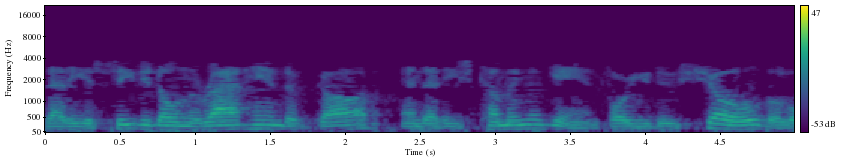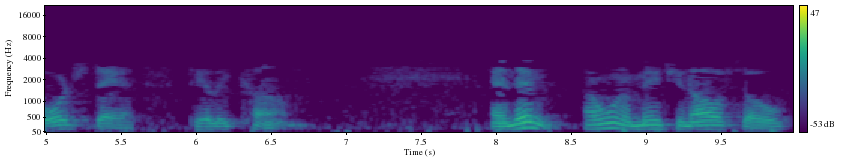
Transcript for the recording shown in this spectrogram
that he is seated on the right hand of God, and that he's coming again. For you do show the Lord's death till he come. And then I want to mention also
